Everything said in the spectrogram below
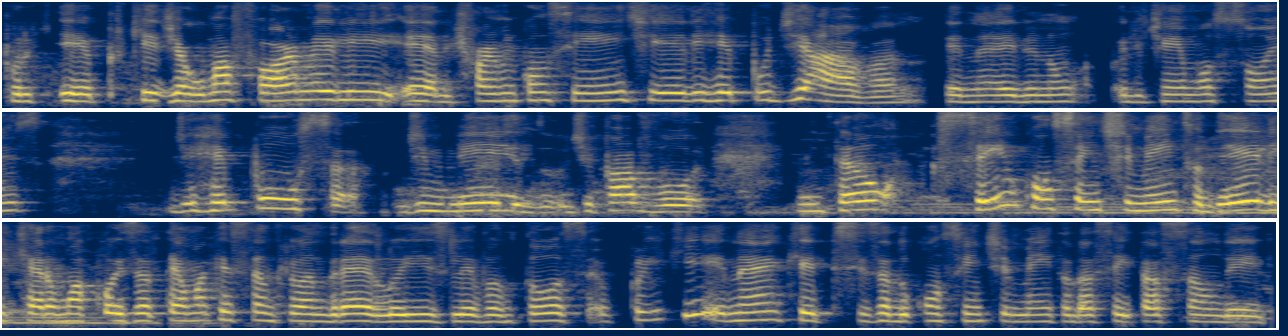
porque, porque de alguma forma ele, é, de forma inconsciente, ele repudiava, né? ele, não, ele tinha emoções de repulsa, de medo, de pavor. Então, sem o consentimento dele, que era uma coisa, até uma questão que o André Luiz levantou, por que, né, que precisa do consentimento, da aceitação dele?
